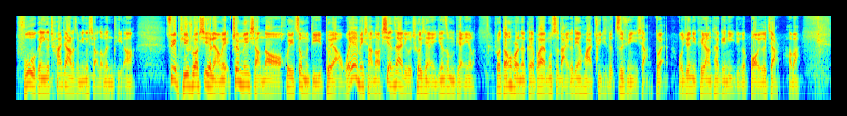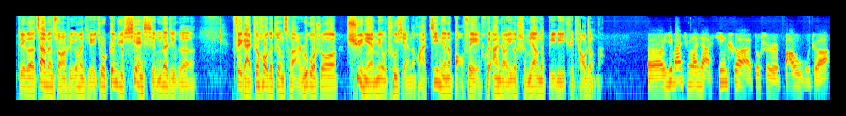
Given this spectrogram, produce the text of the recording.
服务跟一个差价的这么一个小的问题啊。最不提说，谢谢两位，真没想到会这么低。对啊，我也没想到现在这个车险已经这么便宜了。说等会儿呢，给保险公司打一个电话，具体的咨询一下。对我觉得你可以让他给你这个报一个价，好吧？这个再问孙老师一个问题，就是根据现行的这个费改之后的政策啊，如果说去年没有出险的话，今年的保费会按照一个什么样的比例去调整呢？呃，一般情况下，新车啊都是八五五折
